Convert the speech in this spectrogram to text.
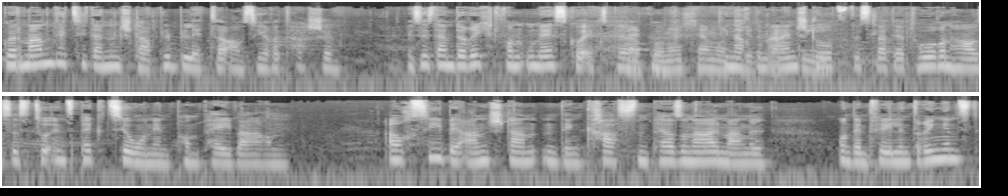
Guermandi zieht einen Stapel Blätter aus ihrer Tasche. Es ist ein Bericht von UNESCO-Experten, die nach dem Einsturz des Gladiatorenhauses zur Inspektion in Pompeji waren. Auch sie beanstanden den krassen Personalmangel und empfehlen dringendst,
